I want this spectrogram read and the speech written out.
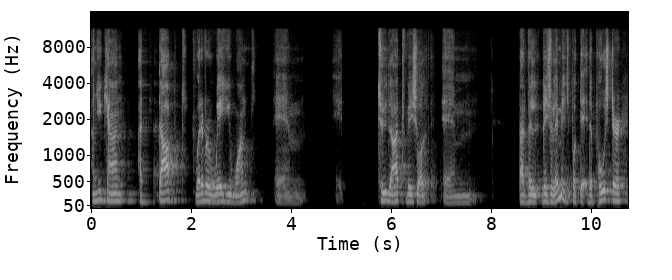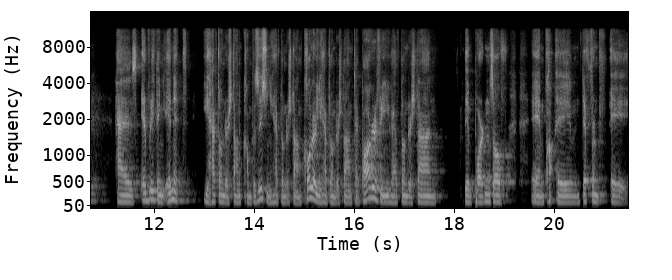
And you can adapt whatever way you want um, to that visual um, that visual image. But the, the poster has everything in it. You have to understand composition, you have to understand color, you have to understand typography, you have to understand the importance of um, um, different uh,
